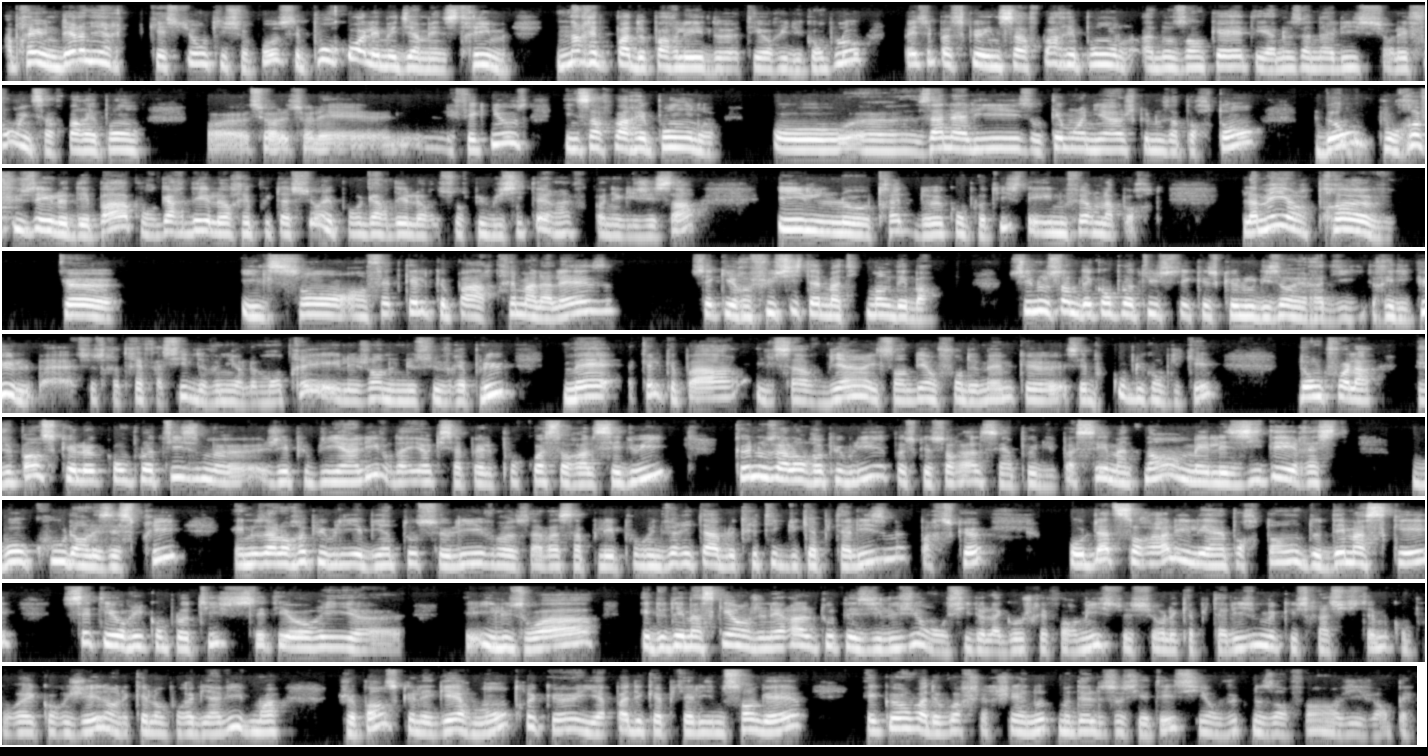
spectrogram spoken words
Après, une dernière question qui se pose, c'est pourquoi les médias mainstream n'arrêtent pas de parler de théorie du complot C'est parce qu'ils ne savent pas répondre à nos enquêtes et à nos analyses sur les fonds, ils ne savent pas répondre euh, sur, les, fake news, ils ne savent pas répondre aux euh, analyses, aux témoignages que nous apportons. Donc, pour refuser le débat, pour garder leur réputation et pour garder leurs ressources publicitaires, il hein, ne faut pas négliger ça, ils nous traitent de complotistes et ils nous ferment la porte. La meilleure preuve qu'ils sont en fait quelque part très mal à l'aise, c'est qu'ils refusent systématiquement le débat. Si nous sommes des complotistes et que ce que nous disons est ridicule, ben, ce serait très facile de venir le montrer et les gens ne nous suivraient plus. Mais quelque part, ils savent bien, ils sentent bien au fond d'eux-mêmes que c'est beaucoup plus compliqué. Donc voilà, je pense que le complotisme, j'ai publié un livre d'ailleurs qui s'appelle Pourquoi Soral séduit, que nous allons republier parce que Soral c'est un peu du passé maintenant, mais les idées restent beaucoup dans les esprits et nous allons republier bientôt ce livre, ça va s'appeler Pour une véritable critique du capitalisme parce que au-delà de Soral, il est important de démasquer ces théories complotistes, ces théories euh, illusoires, et de démasquer en général toutes les illusions aussi de la gauche réformiste sur le capitalisme, qui serait un système qu'on pourrait corriger, dans lequel on pourrait bien vivre. Moi, je pense que les guerres montrent qu'il n'y a pas de capitalisme sans guerre et qu'on va devoir chercher un autre modèle de société si on veut que nos enfants vivent en paix.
